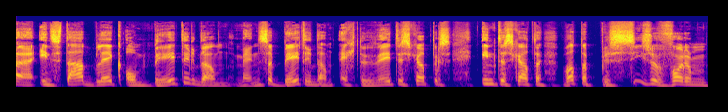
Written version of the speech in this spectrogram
uh, in staat bleek om beter dan mensen, beter dan echte wetenschappers, in te schatten wat de precieze vorm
